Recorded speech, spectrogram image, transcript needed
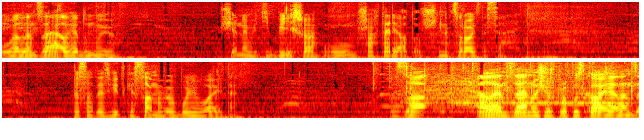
У ЛНЗ, але я думаю, ще навіть і більша у Шахтаря, тож не цурайтеся. Писати, звідки саме ви вболіваєте. За ЛНЗ, ну що ж, пропускає ЛНЗ.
